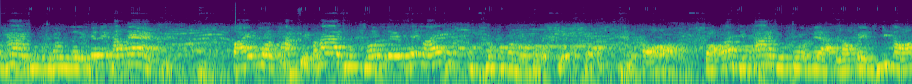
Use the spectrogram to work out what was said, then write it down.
15 ชุมชนเลยใช่ไหมครับแม่ ไปหมดทั้ง 15 ชุมชนเลยใช่ไหมอ๋อบอกว่า 15 ชุมชนเนี่ย เราเป็นพี่น้อง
